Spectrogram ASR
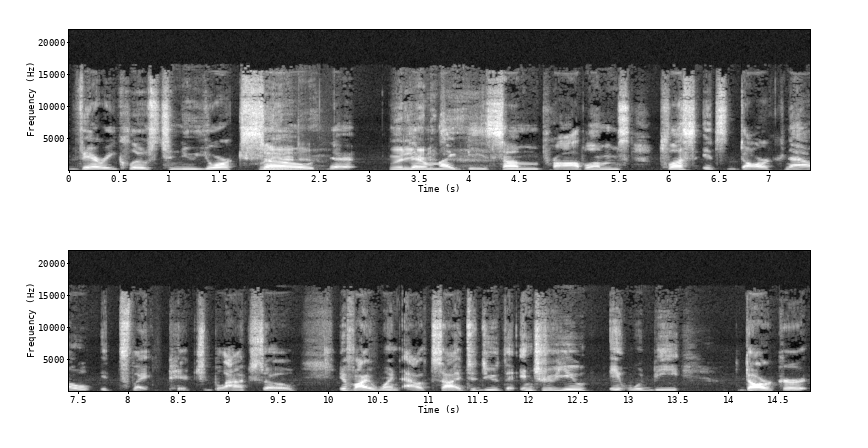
very close to New York, What are you so gonna the What are you there might do? be some problems. Plus, it's dark now. It's like pitch black. So, if I went outside to do the interview, it would be darker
